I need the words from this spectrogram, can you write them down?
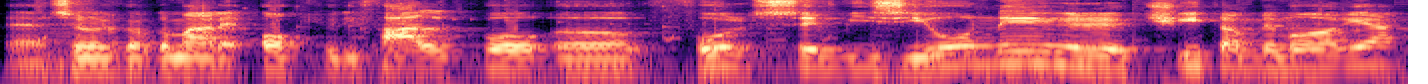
uh, se non ricordo male, Occhio di Falco, uh, forse Visione, cito a memoria,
